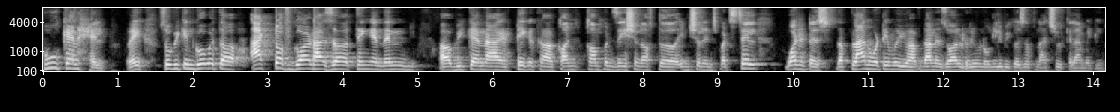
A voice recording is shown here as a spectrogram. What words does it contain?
who can help? right so we can go with the act of god as a thing and then uh, we can uh, take a compensation of the insurance but still what it is the plan whatever you have done is all ruined only because of natural calamity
